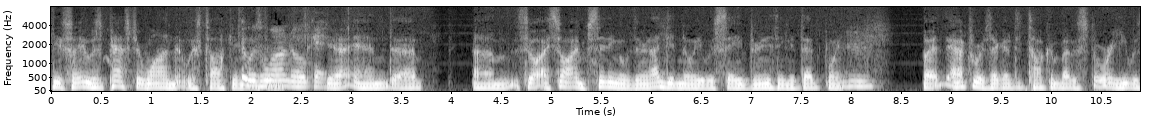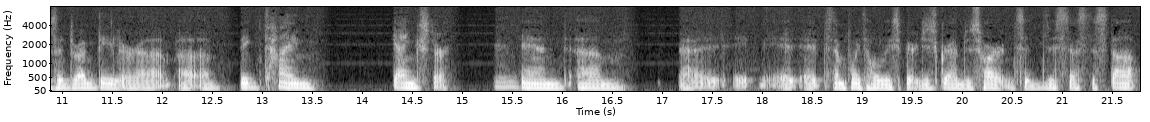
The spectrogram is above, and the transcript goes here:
He said it was Pastor Juan that was talking. It was. Juan, okay. Yeah, and uh, um, so I saw him sitting over there, and I didn't know he was saved or anything at that point. Mm-hmm. But afterwards, I got to talking about a story. He was a drug dealer, uh, a, a big time gangster, Mm-hmm. and um, uh, it, it, at some point, the Holy Spirit just grabbed his heart and said, "This has to stop."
